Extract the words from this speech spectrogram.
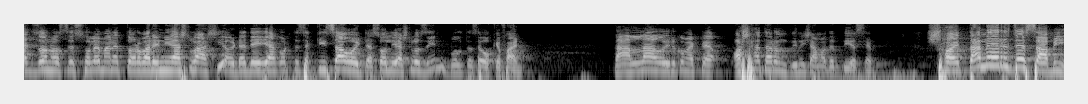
একজন হচ্ছে সোলেমানের তরবারি নিয়ে আসলো, আসিয়া ওইটা দিয়ে ইয়া করতেছে, কি চাও ওইটা? চলে আসলো জিন, বলতেছে, ওকে, ফাইন। তা আল্লাহ ওইরকম একটা অসাধারণ জিনিস আমাদের দিয়েছে শয়তানের যে চাবি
